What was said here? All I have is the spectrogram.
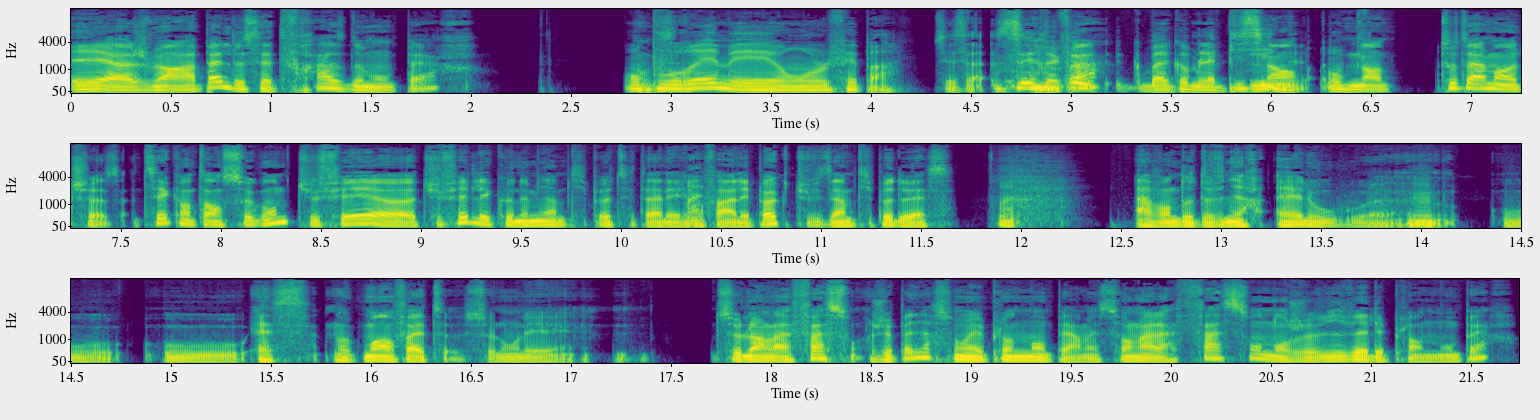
Et euh, je me rappelle de cette phrase de mon père. on Donc, pourrait, mais on le fait pas. C'est ça. C'est un peu bah, comme la piscine. Non, On- non, totalement autre chose. Tu sais, quand t'es en seconde, tu fais, euh, tu fais de l'économie un petit peu. allé- Ouais. Enfin, à l'époque, tu faisais un petit peu de S. Ouais. Avant de devenir L ou, euh, Mm. ou, ou S. Donc moi, en fait, selon les, selon la façon, je vais pas dire selon les plans de mon père, mais selon la façon dont je vivais les plans de mon père,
